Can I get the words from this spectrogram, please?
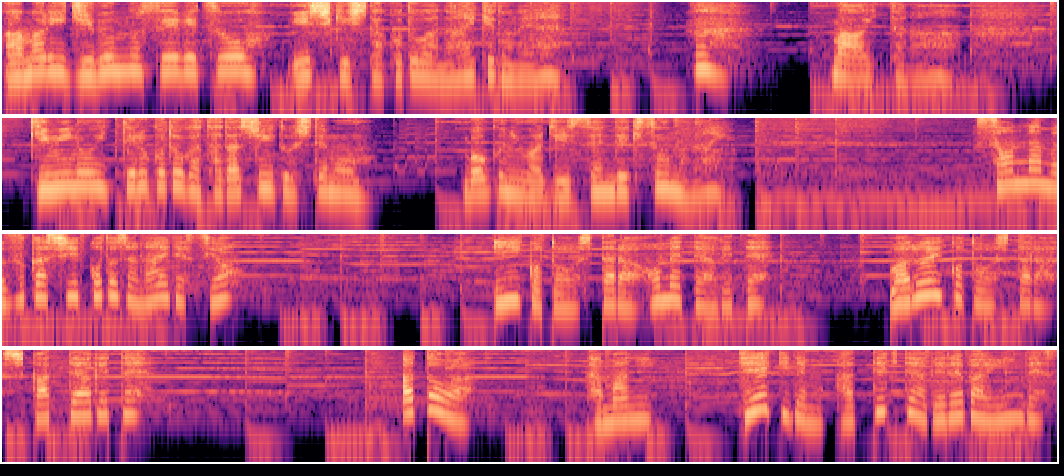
あまり自分の性別を意識したことはないけどね。ふん参ったな君の言ってることが正しいとしても僕には実践できそうもない。そんな難しいことじゃないですよ。いいことをしたら褒めてあげて悪いことをしたら叱ってあげて。あとはたまにケーキでも買ってきてあげればいいんです。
